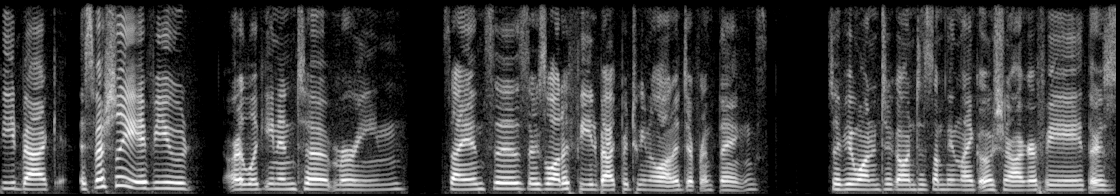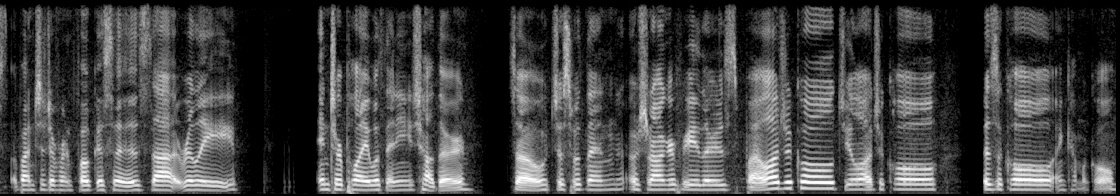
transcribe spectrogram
feedback, especially if you are looking into marine sciences. There's a lot of feedback between a lot of different things. So if you wanted to go into something like oceanography, there's a bunch of different focuses that really interplay within each other. So just within oceanography, there's biological, geological, physical and chemical.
